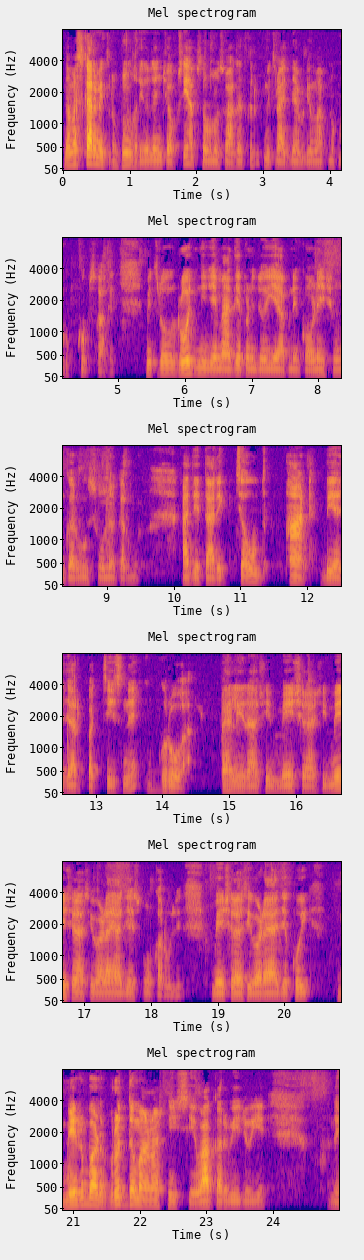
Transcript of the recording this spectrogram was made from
નમસ્કાર મિત્રો, હું હરિવર્ધન ચોકસી, આપ સૌનું સ્વાગત કરું મિત્રો, આજના વિડીયોમાં આપનું ખૂબ ખૂબ સ્વાગત. મિત્રો, રોજની જેમ આજે પણ જોઈએ આપણે કોણે શું કરવું, શું ન કરવું. આજે તારીખ ચૌદ આઠ બે હજાર પચીસને ગુરુવાર. પહેલી રાશિ મેષ રાશિ. મેષ રાશિવાળાએ આજે શું કરવું છે મેષ રાશિવાળાએ આજે કોઈ નિર્બળ વૃદ્ધ માણસની સેવા કરવી જોઈએ. અને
